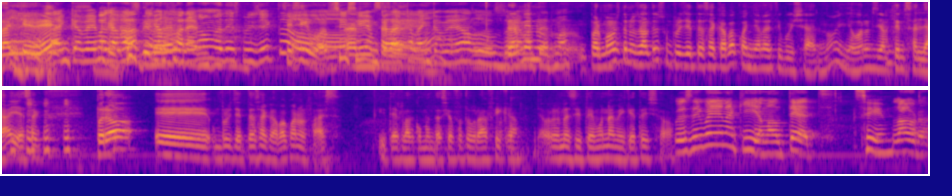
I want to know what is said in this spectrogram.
l'any que ve... L'any que ve hem quedat que continuem farem. el mateix projecte? Sí, sí, o... ho- Sí, sí, hem quedat que l'any que ve el durem a terme. per molts de nosaltres un projecte s'acaba quan ja l'has dibuixat, no? I llavors ja el tens allà, ja però eh, un projecte s'acaba quan el fas i tens la documentació fotogràfica. Llavors necessitem una miqueta això. Us estic veient aquí, amb el TED. Sí. Laura.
